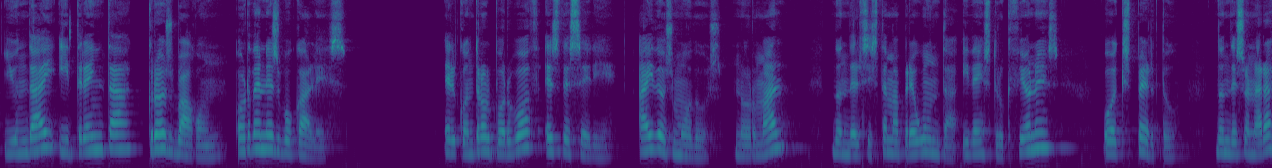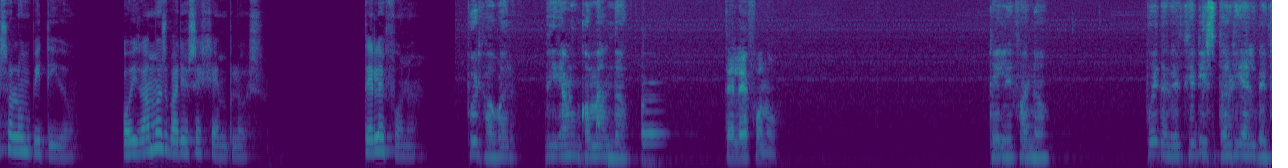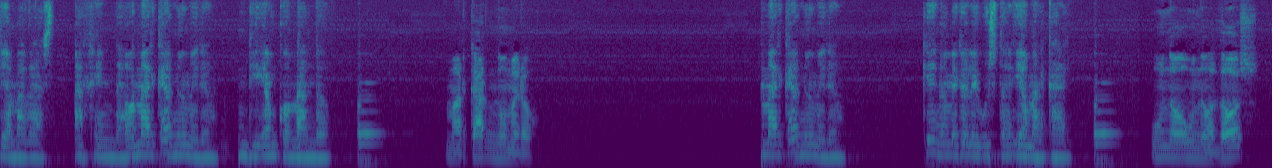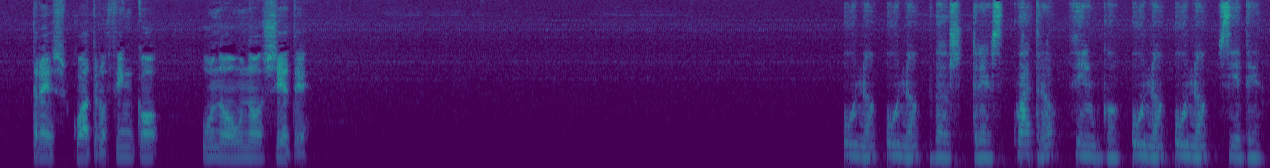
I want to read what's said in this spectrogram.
Hyundai i30 Crosswagon. Órdenes vocales. El control por voz es de serie. Hay dos modos, normal, donde el sistema pregunta y da instrucciones, o experto, donde sonará solo un pitido. Oigamos varios ejemplos. Teléfono. Por favor, diga un comando. Teléfono. Teléfono. Puede decir historial de llamadas, agenda o marcar número. Diga un comando. Marcar número. Marcar número. ¿Qué número le gustaría marcar? 112 345 117. Uno, uno, dos, tres, cuatro, cinco, uno, uno, siete.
